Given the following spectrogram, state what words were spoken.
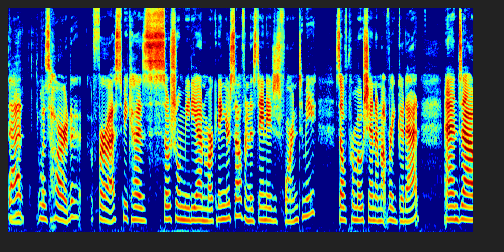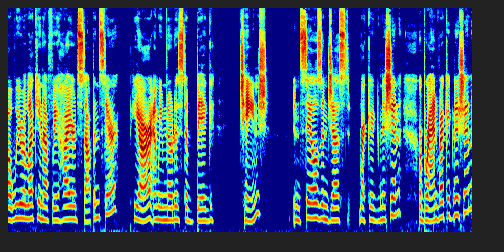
That was hard for us because social media and marketing yourself in this day and age is foreign to me. Self promotion, I'm not very good at. And uh, we were lucky enough, we hired Stop and Stare PR, and we've noticed a big change in sales and just recognition or brand recognition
